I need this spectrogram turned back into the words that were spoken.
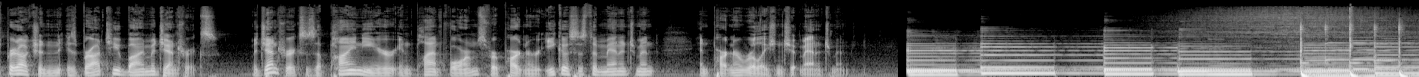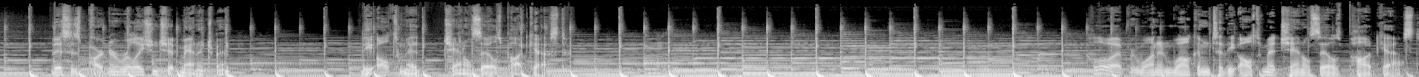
production is brought to you by Magentrix. Magentrix is a pioneer in platforms for partner ecosystem management and partner relationship management. This is Partner Relationship Management, the ultimate channel sales podcast. Hello, everyone, and welcome to the Ultimate Channel Sales Podcast.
